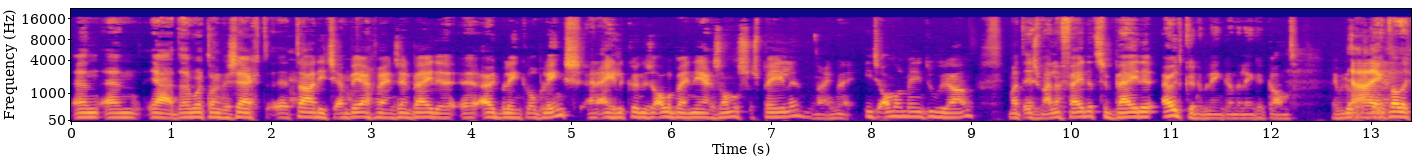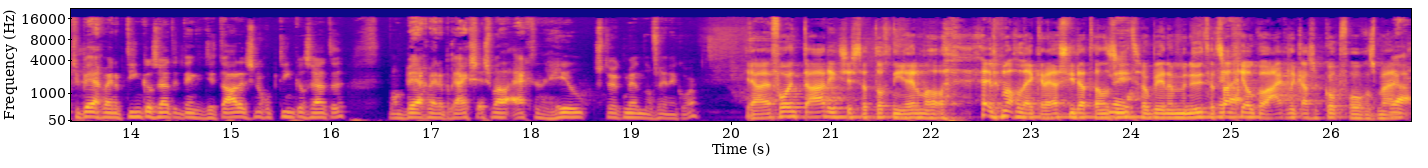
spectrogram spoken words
En, en ja, daar wordt dan gezegd, eh Tadic en Bergwijn zijn beide eh, uitblinken op links. En eigenlijk kunnen ze allebei nergens anders spelen. Nou, ik ben er iets andere mening toegedaan. Maar het is wel een feit dat ze beide uit kunnen blinken aan de linkerkant. Ik bedoel, Ja, ik denk wel dat je Bergwijn op 10 kan zetten. Ik denk dat je Tadic nog op 10 kan zetten. Want Bergwijn op rechts is wel echt een heel stuk minder, vind ik hoor. Ja, voor een Tadic is dat toch niet helemaal, helemaal lekker. Hè? Als je dat dan Nee. ziet, zo binnen een minuut. Dat zag je ook wel eigenlijk als een kop volgens mij. Ja,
